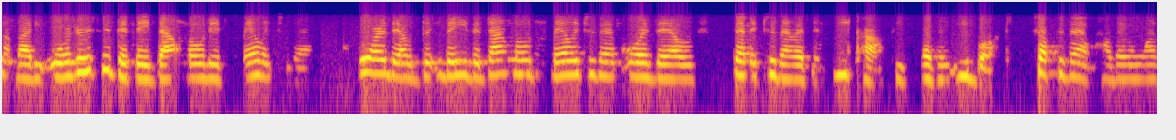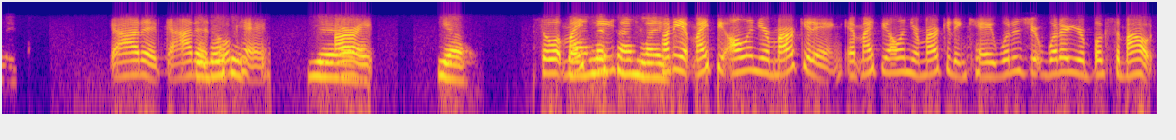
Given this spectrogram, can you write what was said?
somebody orders it, then they download it, mail it to them, or they'll they either download, mail it to them, or they'll send it to them as an e-copy, as an e-book. It's up to them how they want it. Got it, got So it. are- Okay. Yeah. All right. Yeah. So it might be like, honey, it might be all in your marketing. It might be all in your marketing, Kay. What is your what are your books about?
